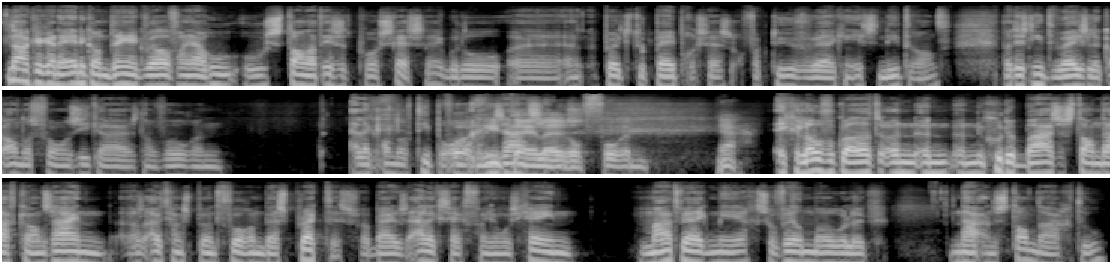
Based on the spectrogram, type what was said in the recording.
Nou, kijk, aan de ene kant denk ik wel van ja, hoe, hoe standaard is het proces? Hè? Ik bedoel, eh, een purchase-to-pay proces of factuurverwerking, iets in die trant. Dat is niet wezenlijk anders voor een ziekenhuis dan voor een elk ander type Voor een organisatie. retailer Dus of voor een. Ja, Ik geloof ook wel dat er een, een, een goede basisstandaard kan zijn als uitgangspunt voor een best practice. Waarbij je dus eigenlijk zegt van jongens, geen maatwerk meer, zoveel mogelijk naar een standaard toe,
